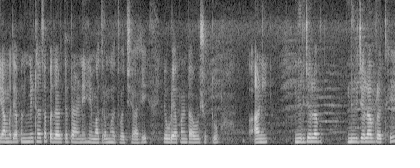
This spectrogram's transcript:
यामध्ये आपण मिठाचा पदार्थ टाळणे हे मात्र महत्त्वाचे आहे एवढे आपण टाळू शकतो. आणि निर्जला निर्जला व्रत हे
